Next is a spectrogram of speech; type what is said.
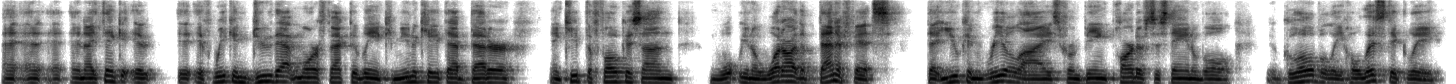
and, and I think if, if we can do that more effectively and communicate that better and keep the focus on you know what are the benefits that you can realize from being part of sustainable globally holistically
